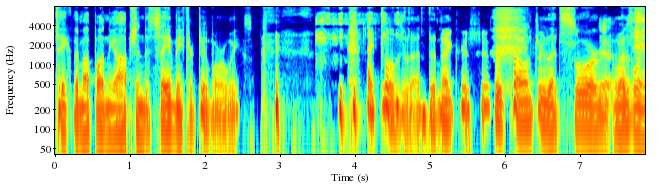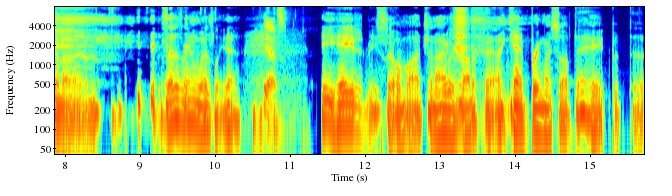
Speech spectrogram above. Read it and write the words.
take them up on the option to save me for two more weeks. I told you that, didn't I, Christian? We're crawling through that sore, yeah. Wesley and I. And, is that his name, Wesley? Yeah. Yes. He hated me so much, and I was not a fan. I can't bring myself to hate, but uh,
